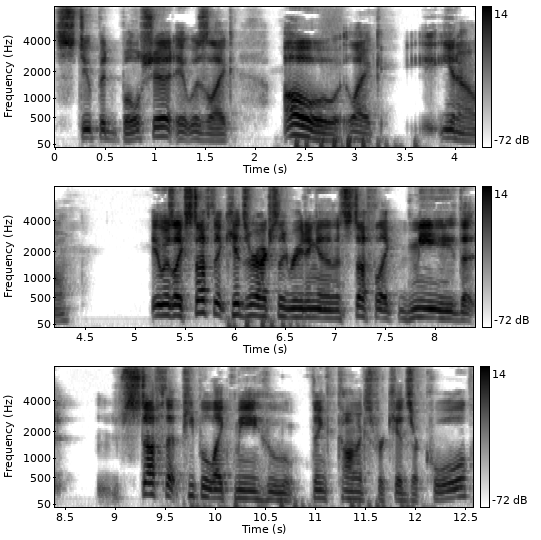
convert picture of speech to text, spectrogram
stupid bullshit. It was like oh like you know it was like stuff that kids are actually reading and stuff like me that stuff that people like me who think comics for kids are cool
